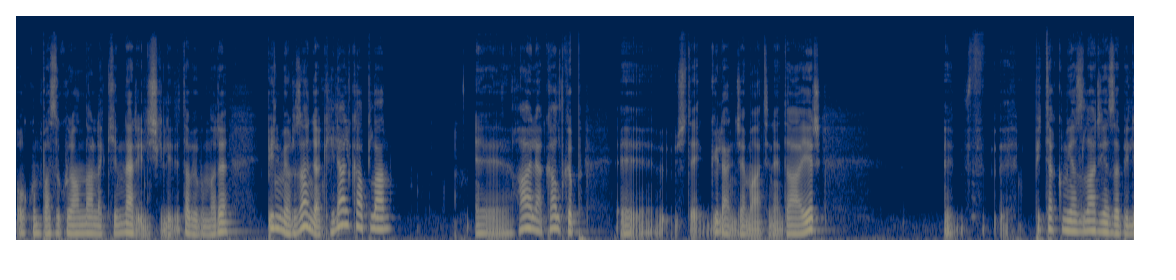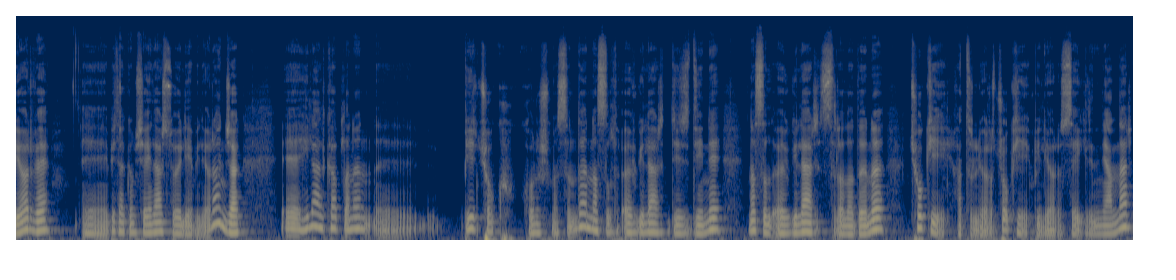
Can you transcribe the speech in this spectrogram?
o kumpası kuranlarla kimler ilişkiliydi? Tabi bunları bilmiyoruz. Ancak Hilal Kaplan e, hala kalkıp e, işte Gülen cemaatine dair e, bir takım yazılar yazabiliyor ve e, bir takım şeyler söyleyebiliyor. Ancak e, Hilal Kaplan'ın e, birçok konuşmasında nasıl övgüler dizdiğini, nasıl övgüler sıraladığını çok iyi hatırlıyoruz, çok iyi biliyoruz sevgili dinleyenler.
